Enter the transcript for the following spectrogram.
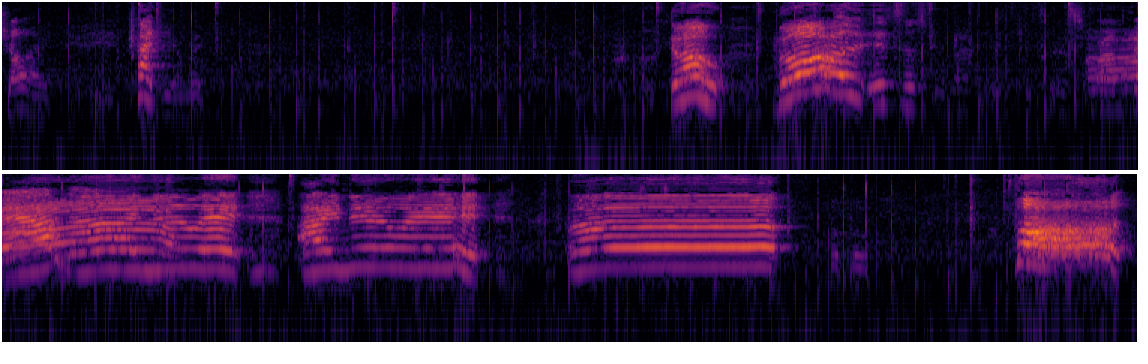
shot. God damn it. No! No! It's this one back. It's this one back. I knew it! I knew it! Uh, fuck!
